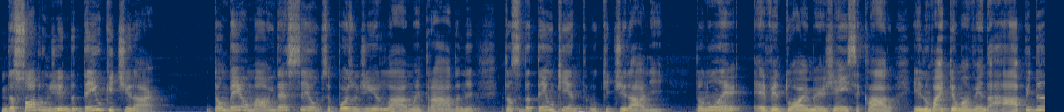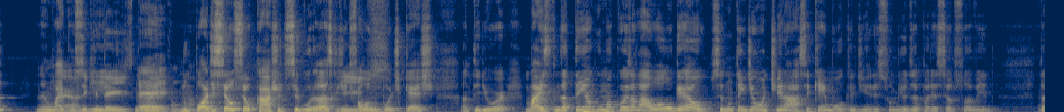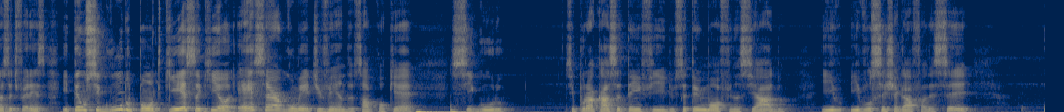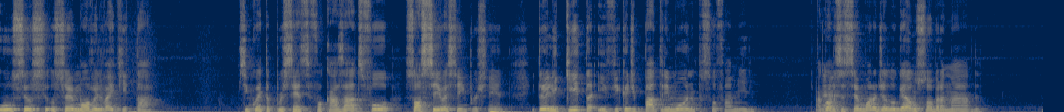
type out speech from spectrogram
Ainda sobra um dinheiro, ainda tem o que tirar. Então, bem ou mal, ainda é seu. Você pôs um dinheiro lá, uma entrada, né? Então, você ainda tem o que, o que tirar ali. Então, não é eventual emergência, claro, ele não vai ter uma venda rápida, não vai É, conseguir. não é, é não pode ser o seu caixa de segurança, que a gente Isso. falou no podcast anterior, mas ainda tem alguma coisa lá. O aluguel, você não tem de onde tirar. Você queimou aquele dinheiro, ele sumiu, desapareceu da sua vida. Então essa é a diferença. E tem um segundo ponto que esse aqui, ó, esse é argumento de venda. Sabe qual que é? Seguro. Se por acaso você tem filho, você tem um imóvel financiado e, e você chegar a falecer, o seu, o seu imóvel ele vai quitar. 50% se for casado, se for só seu é 100%. Então ele quita e fica de patrimônio para sua família. Agora, É. se você mora de aluguel, não sobra nada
